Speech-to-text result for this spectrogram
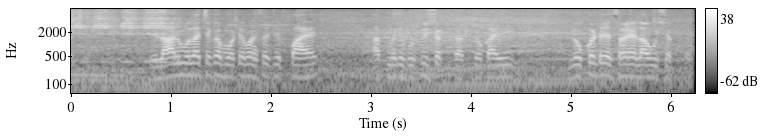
हे हे लहान मुलाचे का मोठ्या माणसाचे पाय आतमध्ये घुसू शकतात तो काही लोखंडाच्या सळ्या लावू शकतात.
